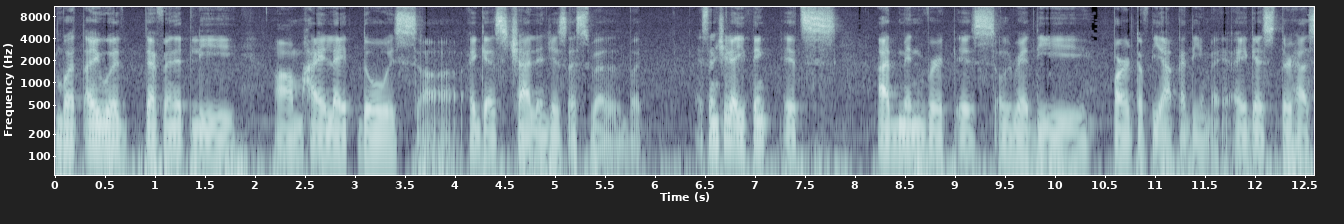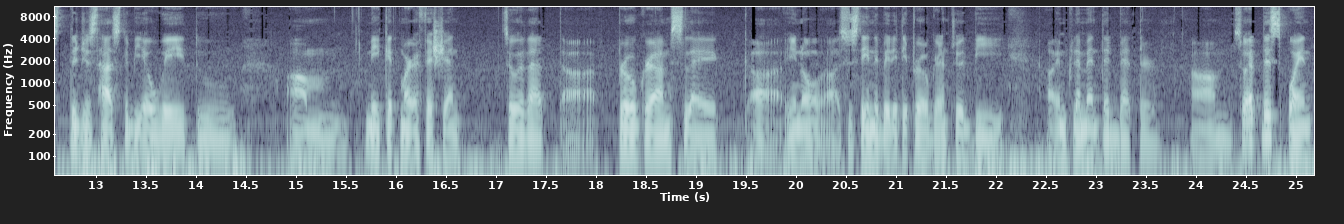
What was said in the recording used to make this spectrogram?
But i would definitely um, highlight those uh, i guess challenges as well. But essentially i think it's admin work is already part of the academe I, I guess there has there just has to be a way to um, make it more efficient so that uh, programs like uh, you know uh, sustainability programs would be uh, implemented better. Um, so at this point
